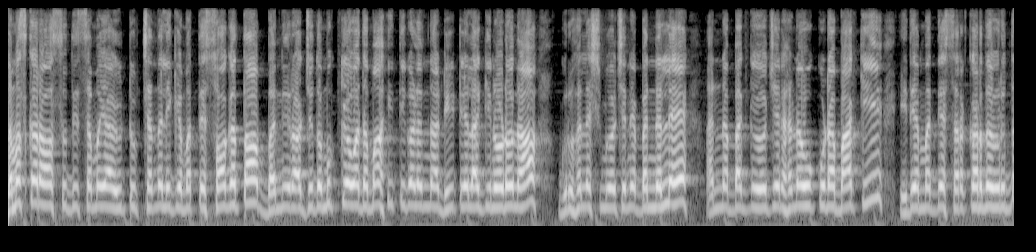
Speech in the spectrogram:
ನಮಸ್ಕಾರ, ಸುದ್ದಿ ಸಮಯ ಯೂಟ್ಯೂಬ್ ಚಾನಲ್ಗೆ ಮತ್ತೆ ಸ್ವಾಗತ. ಬನ್ನಿ ರಾಜ್ಯದ ಮುಖ್ಯವಾದ ಮಾಹಿತಿಗಳನ್ನ ಡೀಟೇಲ್ ಆಗಿ ನೋಡೋಣ. ಗೃಹಲಕ್ಷ್ಮಿ ಯೋಜನೆ ಬೆನ್ನಲ್ಲೇ ಅನ್ನ ಬಗ್ಗೆ ಯೋಜನೆ ಹಣವೂ ಕೂಡ ಬಾಕಿ. ಇದೇ ಮಧ್ಯೆ ಸರ್ಕಾರದ ವಿರುದ್ಧ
